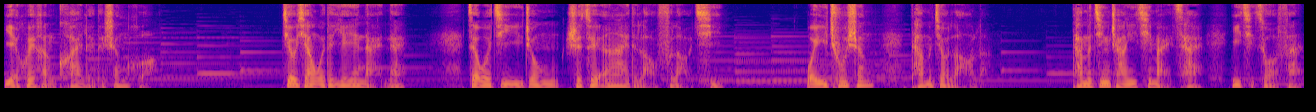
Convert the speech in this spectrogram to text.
也会很快乐的生活。就像我的爷爷奶奶，在我记忆中是最恩爱的老夫老妻。我一出生，他们就老了。他们经常一起买菜，一起做饭，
